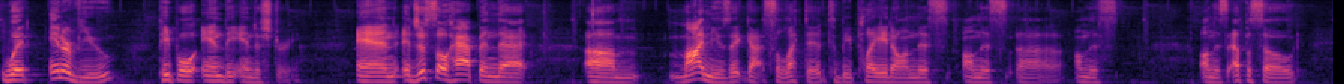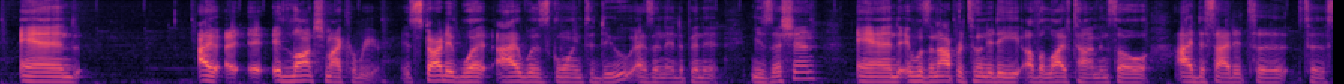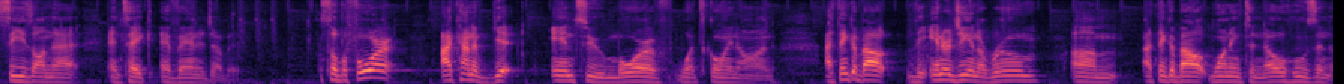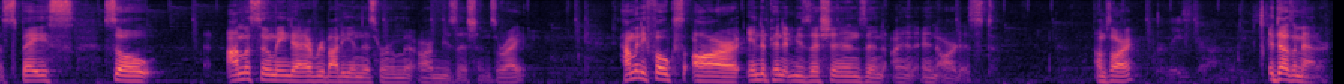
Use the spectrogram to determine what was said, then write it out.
would interview people in the industry. And it just so happened that um, my music got selected to be played on this on this uh, on this on this episode, and I, I, it launched my career. It started what I was going to do as an independent musician, and it was an opportunity of a lifetime. And so I decided to to seize on that and take advantage of it. So before I kind of get into more of what's going on, I think about the energy in a room. Um, I think about wanting to know who's in the space. So I'm assuming that everybody in this room are musicians, right? How many folks are independent musicians and, and, and artists? I'm sorry? It doesn't matter.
